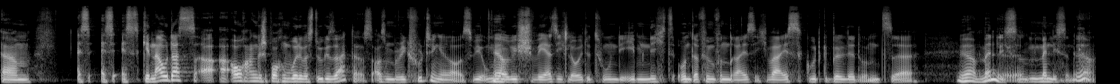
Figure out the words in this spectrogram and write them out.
ähm, es, es, es genau das äh, auch angesprochen wurde, was du gesagt hast, aus dem Recruiting heraus, wie unglaublich schwer sich Leute tun, die eben nicht unter 35 weiß, gut gebildet und äh, ja, männlich äh, sind. männlich sind. Ja. Genau.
